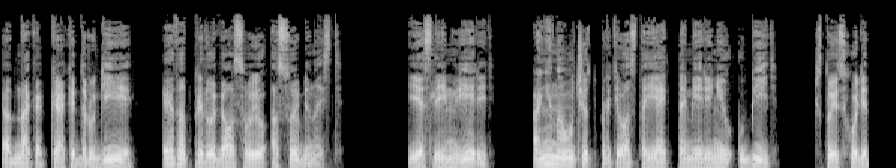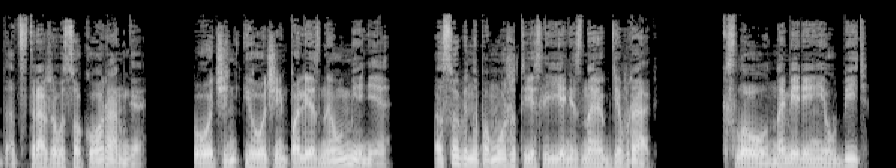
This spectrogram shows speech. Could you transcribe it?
Однако, как и другие, этот предлагал свою особенность. Если им верить, они научат противостоять намерению убить, что исходит от стража высокого ранга. Очень и очень полезное умение. Особенно поможет, если я не знаю, где враг. К слову, намерение убить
